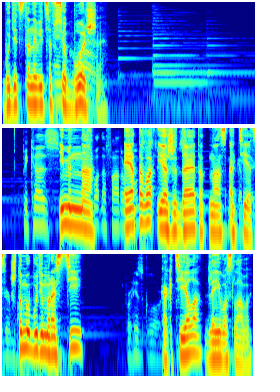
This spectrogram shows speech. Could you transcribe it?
будет становиться все больше. Именно этого и ожидает от нас Отец, что мы будем расти как тело для Его славы.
